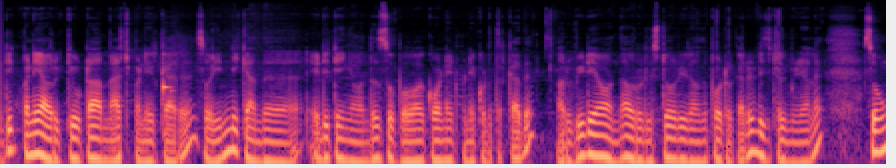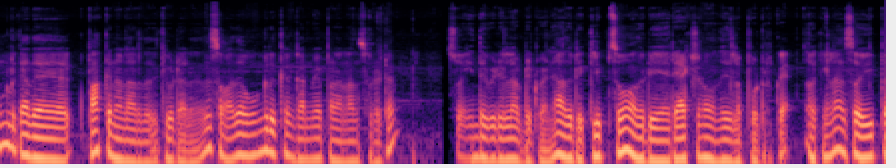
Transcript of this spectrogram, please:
எடிட் பண்ணி அவர் க்யூட்டாக மேட்ச் பண்ணியிருக்காரு. ஸோ இன்றைக்கி அந்த எடிட்டிங்கை வந்து சூப்பராக கோஆர்டினேட் பண்ணி கொடுத்துருக்காரு. அவர் வீடியோ வந்து அவருடைய ஸ்டோரியில் வந்து போட்டிருக்காரு டிஜிட்டல் மீடியாவில் ஸோ உங்களுக்கு அதை பார்க்க நல்லா இருந்தது க்யூட்டாக இருந்தது. ஸோ அதை உங்களுக்கு கன்வே பண்ணலாம்னு சொல்லிட்டு ஸோ இந்த வீடியோவில் அப்டேட் பண்ணேன். அதோடைய கிளிப்ஸும் அதோடைய ரியாக்ஷனும் வந்து இதில் போட்டிருக்கேன். ஓகேங்களா ஸோ இப்போ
